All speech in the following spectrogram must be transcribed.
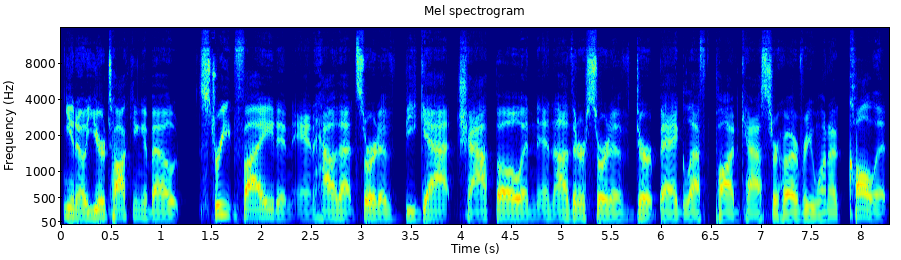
you know, you're talking about Street Fight and and how that sort of begat Chapo and and other sort of dirtbag left podcasts or however you want to call it.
